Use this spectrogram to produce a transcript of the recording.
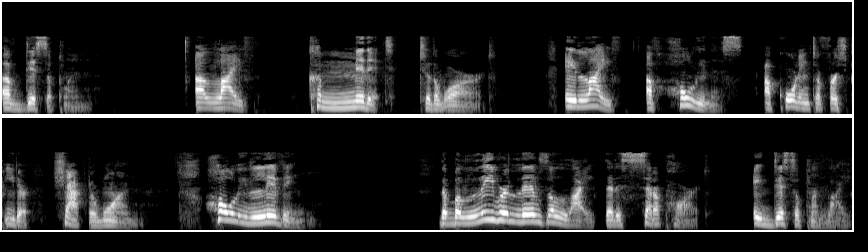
of discipline, a life committed to the word, a life of holiness according to 1 Peter chapter 1. Holy living. The believer lives a life that is set apart, a disciplined life,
